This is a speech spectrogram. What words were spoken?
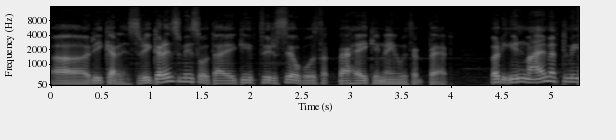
Uh, recurrence. Recurrence means होता है कि फिर से हो सकता है कि नहीं हो सकता है. But in myomectomy,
